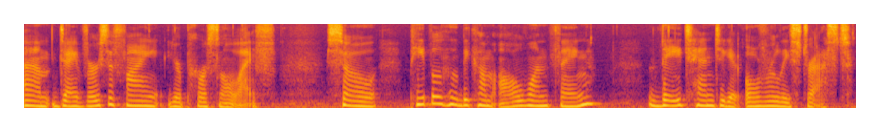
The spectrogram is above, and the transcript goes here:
um, diversifying your personal life. So people who become all one thing they tend to get overly stressed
